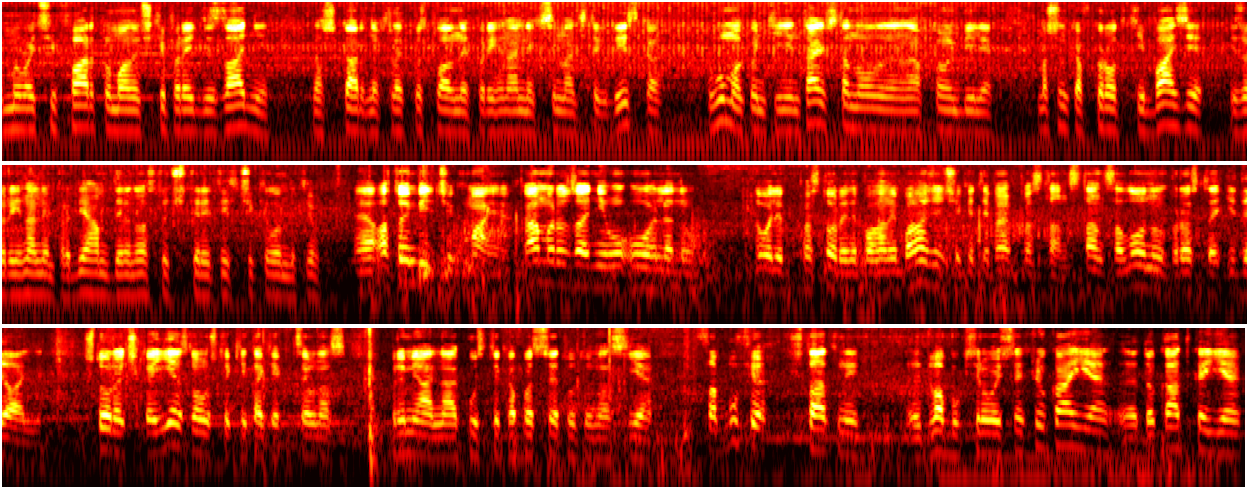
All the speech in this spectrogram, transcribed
умивачі фар, туманочки передні задні на шикарних легкосплавних оригінальних 17 дисках, гума Continental встановлена на автомобілі. Машинка в короткій базі із оригінальним пробігом 94 тисячі кілометрів. Е, Автомобільчик має камеру заднього огляду, доволі просторий непоганий багажничок і тепер про стан. Стан салону просто ідеальний. Шторочка є, знову ж таки, так як це у нас преміальна акустика басе, тут у нас є сабвуфер штатний, е, два буксировочних люка є, е, докатка є,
